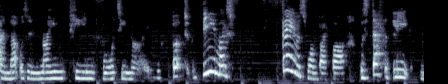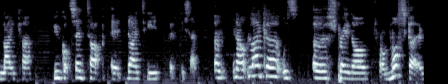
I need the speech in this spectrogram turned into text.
and that was in 1949. But the most famous one by far was definitely Laika, who got sent up in 1957. Um, now, Laika was a stray dog from Moscow,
